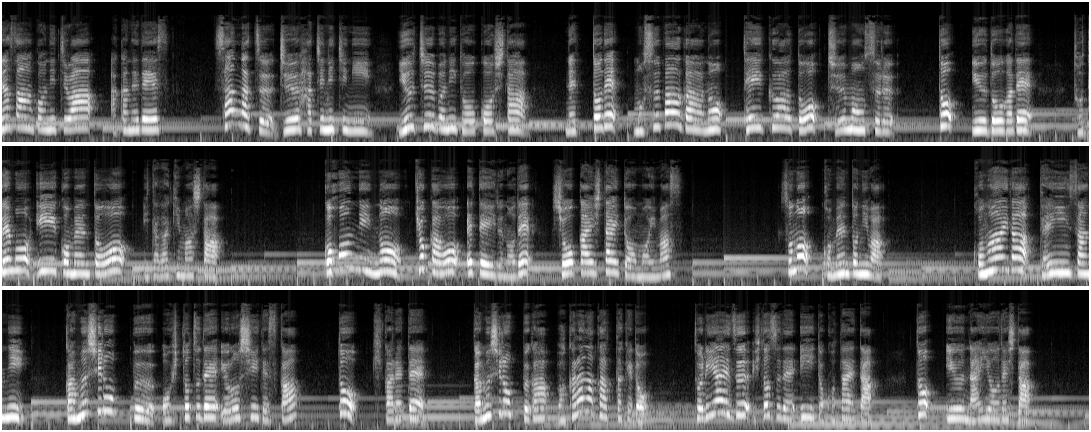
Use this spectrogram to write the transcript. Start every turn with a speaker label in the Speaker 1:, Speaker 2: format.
Speaker 1: 皆さんこんにちは、あかねです。3月18日に YouTube に投稿したネットでモスバーガーのテイクアウトを注文するという動画でとてもいいコメントをいただきました。ご本人の許可を得ているので紹介したいと思います。そのコメントには、この間店員さんにガムシロップお一つでよろしいですか？と聞かれて、ガムシロップがわからなかったけど、とりあえず一つでいいと答えたという内容でした。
